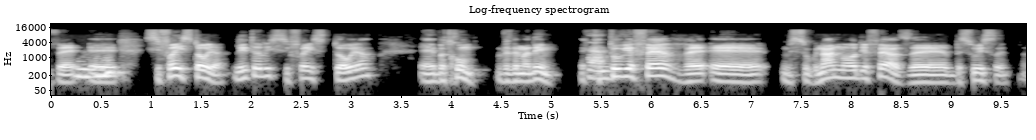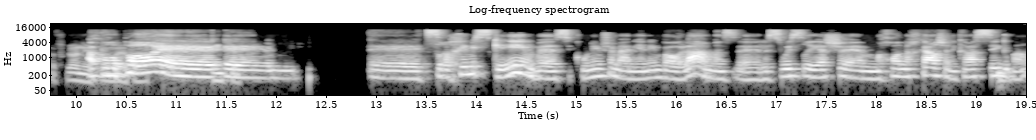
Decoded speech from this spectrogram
וספרי mm-hmm. היסטוריה, ליטרלי ספרי היסטוריה אה, בתחום, וזה מדהים. כן. כתוב יפה ומסוגנן מאוד יפה, אז בסוויסרי. אפרופו צרכים עסקיים וסיכונים שמעניינים בעולם, אז לסוויסרי יש מכון מחקר שנקרא סיגמה,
